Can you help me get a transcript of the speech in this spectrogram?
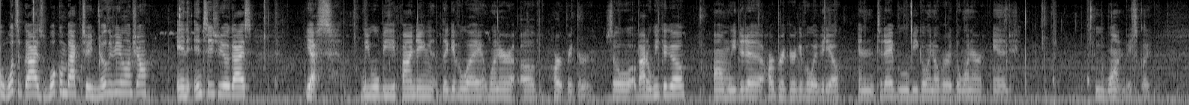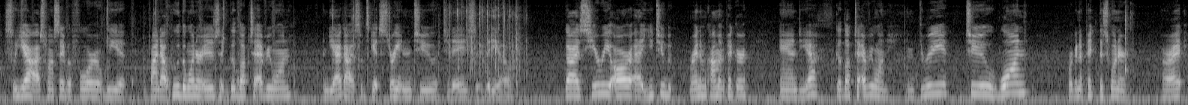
What's up guys? Welcome back to another video on channel. And in today's video guys, yes, we will be finding the giveaway winner of Heartbreaker. So about a week ago, um, we did a Heartbreaker giveaway video. And today we will be going over the winner and who won basically. So yeah, I just want to say before we find out who the winner is, good luck to everyone. And yeah guys, let's get straight into today's video guys, here we are at YouTube Random Comment Picker. And yeah, good luck to everyone. In three, two, one, we're going to pick this winner. Alright?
